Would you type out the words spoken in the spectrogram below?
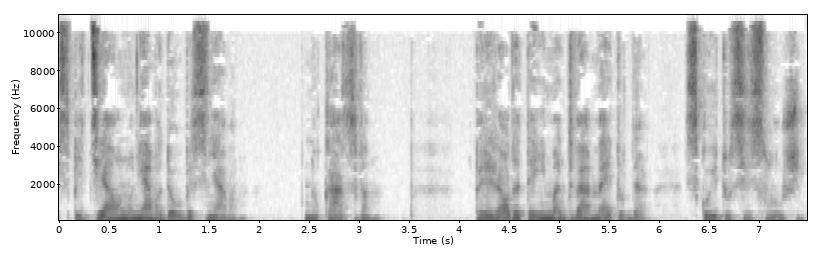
Специално няма да обяснявам, но казвам. Природата има два метода, с които се служи.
